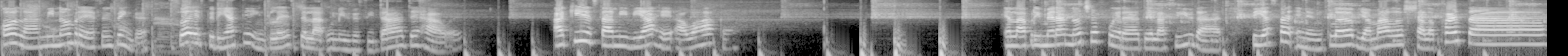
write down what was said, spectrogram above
Hola, mi nombre es Nzinga. Soy estudiante inglés de la Universidad de Howard. Aquí está mi viaje a Oaxaca. En la primera noche fuera de la ciudad, fiesta en un club llamado Chalaparta.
